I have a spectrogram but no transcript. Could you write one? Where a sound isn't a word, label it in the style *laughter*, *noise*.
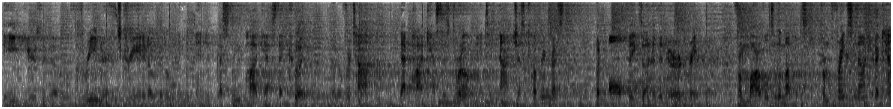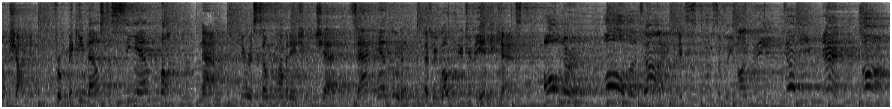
Eight years ago, three nerds created a little independent wrestling podcast that could, but over time, that podcast has grown into not just covering wrestling, but all things under the nerd rainbow. From Marvel to the Muppets, from Frank Sinatra to Count Chocula, from Mickey Mouse to CM Punk. Now, here is some combination of Chad, Zach, and Luna as we welcome you to the IndieCast. All nerd, all the time, exclusively on the WNR.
